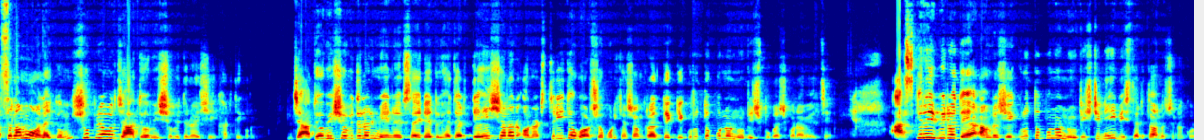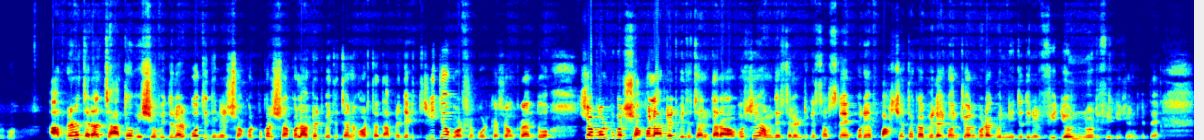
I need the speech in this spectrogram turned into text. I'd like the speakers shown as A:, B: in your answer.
A: আসসালামু আলাইকুম। সুপ্রিয় জাতীয় বিশ্ববিদ্যালয়ের শিক্ষার্থীগণ, জাতীয় বিশ্ববিদ্যালয়ের মেন ওয়েবসাইটে দুই হাজার তেইশ সালের অনার্স তৃতীয় বর্ষ পরীক্ষা সংক্রান্ত একটি গুরুত্বপূর্ণ নোটিশ প্রকাশ করা হয়েছে। আজকের এই ভিডিওতে আমরা সেই গুরুত্বপূর্ণ নোটিশটি নিয়েই বিস্তারিত আলোচনা করব। আপনারা যারা জাতীয় বিশ্ববিদ্যালয়ের প্রতিদিনের সকল প্রকার সকল আপডেট পেতে চান, অর্থাৎ আপনাদের তৃতীয় বর্ষ পরীক্ষা সংক্রান্ত সকল প্রকার সকল আপডেট পেতে চান, তারা অবশ্যই আমাদের চ্যানেলটিকে সাবস্ক্রাইব করে পাশে থাকা বেলাইকনটি অন করে রাখবেন নিত্যদিনের ভিডিও নোটিফিকেশন পেতে।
